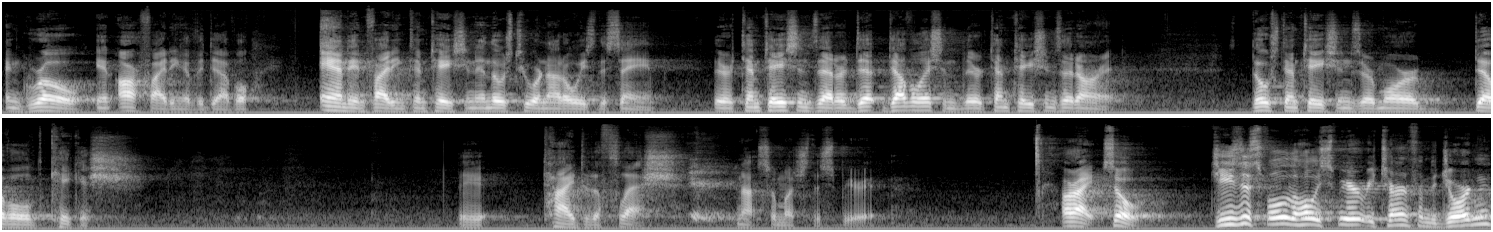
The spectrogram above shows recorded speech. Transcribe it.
and grow in our fighting of the devil and in fighting temptation. And those two are not always the same. There are temptations that are de- devilish, and there are temptations that aren't. Those temptations are more deviled cakish. They tied to the flesh, not so much the spirit. All right, so Jesus, full of the Holy Spirit, returned from the Jordan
